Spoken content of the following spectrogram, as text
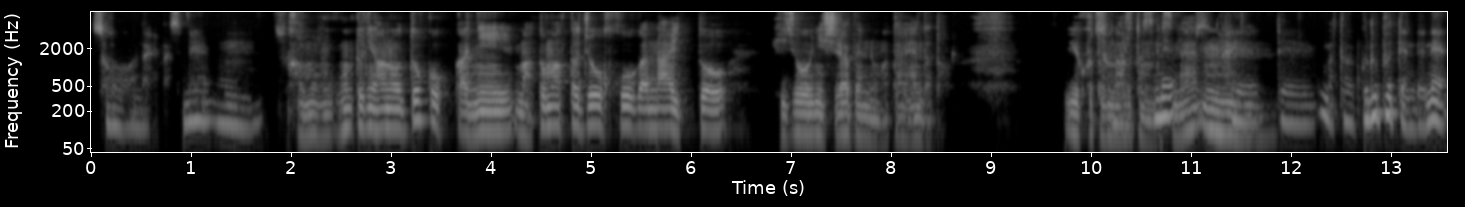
そうなりますね。うん、もう本当にあの、どこかにまとまった情報がないと、非常に調べるのが大変だと。いうことになると思うんですね。ですね。うん。で、またグループ展でね、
